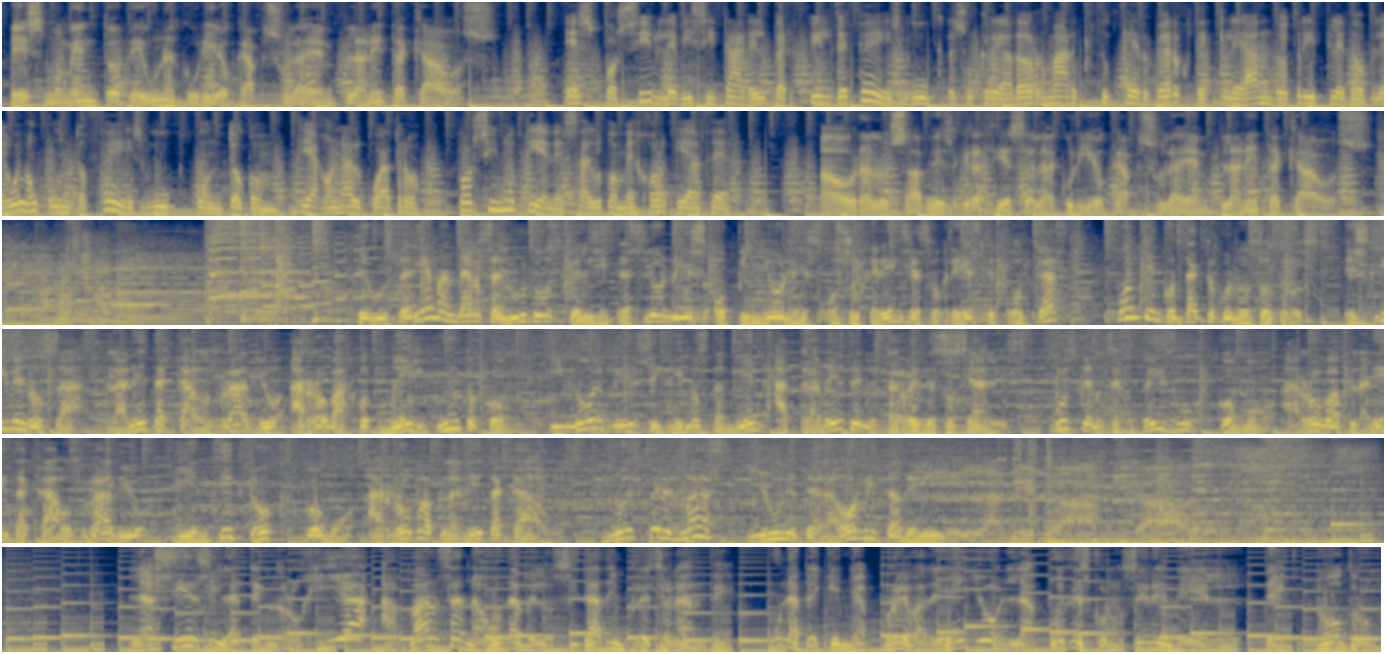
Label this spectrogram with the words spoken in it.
Es momento de una curiocápsula en Planeta Caos. Es posible visitar el perfil de Facebook de su creador Mark Zuckerberg tecleando www.facebook.com diagonal 4, por si no tienes algo mejor que hacer. Ahora lo sabes gracias a la curiocápsula en Planeta Caos. ¿Te gustaría mandar saludos, felicitaciones, opiniones o sugerencias sobre este podcast? Ponte en contacto con nosotros. Escríbenos a planetacaosradio.com y no olvides seguirnos también a través de nuestras redes sociales. Búscanos en Facebook como arroba Planeta Caos Radio y en TikTok como arroba Planeta Caos. No esperes más y únete a la órbita de Planeta Caos. La ciencia y la tecnología avanzan a una velocidad impresionante. Una pequeña prueba de ello la puedes conocer en el Tecnódromo.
